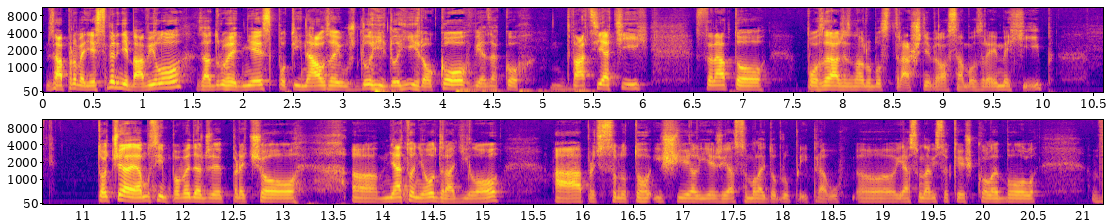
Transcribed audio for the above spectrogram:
za prvé nesmierne bavilo, za druhé dnes po tých naozaj už dlhých, dlhých rokoch, viac ako 20 sa na to pozerá, že som robil strašne veľa samozrejme chýb. To, čo ja musím povedať, že prečo mňa to neodradilo a prečo som do toho išiel, je, že ja som mal aj dobrú prípravu. Ja som na vysokej škole bol v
